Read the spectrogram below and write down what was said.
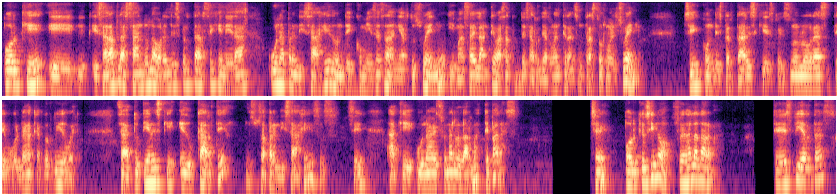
Porque eh, estar aplazando la hora del despertarse genera un aprendizaje donde comienzas a dañar tu sueño y más adelante vas a desarrollar un, un trastorno del sueño. ¿sí? Con despertares que después no logras, te vuelves a quedar dormido. Bueno, o sea, tú tienes que educarte, esos aprendizajes, esos ¿sí? A que una vez suena la alarma, te paras, ¿sí? Porque si no, suena la alarma, te despiertas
